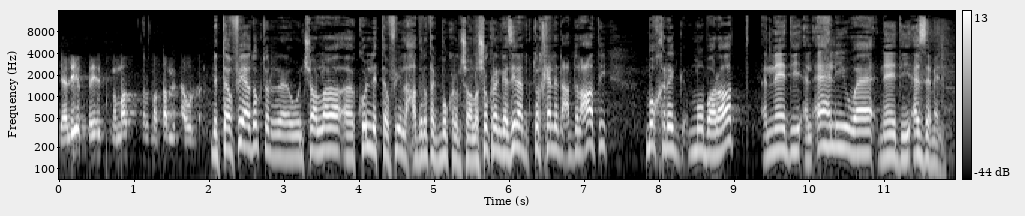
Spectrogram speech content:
يليق باسم مصر في المقام الأول بقى. بالتوفيق يا دكتور وإن شاء الله كل التوفيق لحضرتك بكرة إن شاء الله. شكرا جزيلا دكتور خالد عبد العاطي مخرج مباراة النادي الأهلي ونادي الزمالك.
